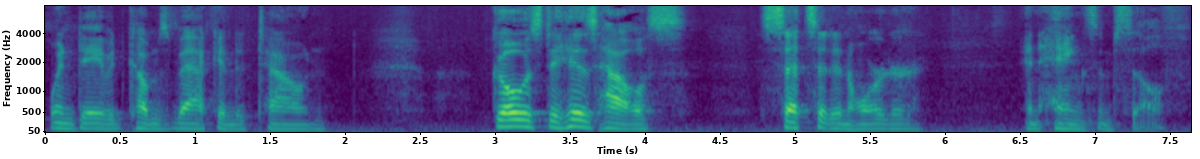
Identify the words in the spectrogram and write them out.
when David comes back into town, goes to his house, sets it in order, and hangs himself.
